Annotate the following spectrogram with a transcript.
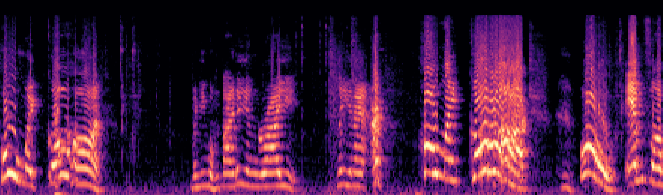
Oh my god มันยิงผมตายได้อย่างไร นี่นะอะ Oh my god โอ้ M สอง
